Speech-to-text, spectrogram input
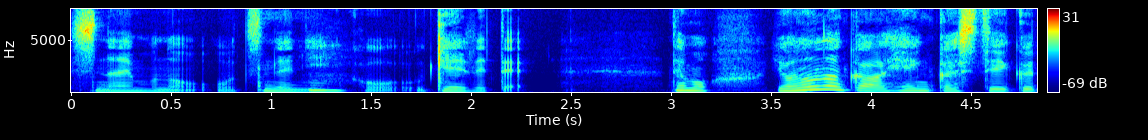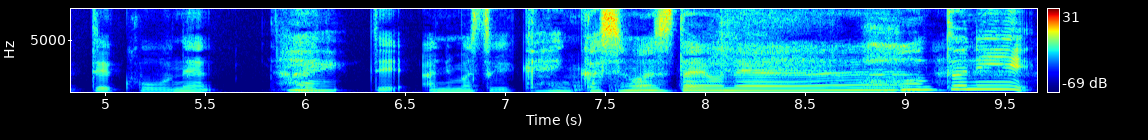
しないものを常にうん。こう受け入れて、でも世の中は変化していくってこうねはい入ってありましたけど、変化しましたよね。本当に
